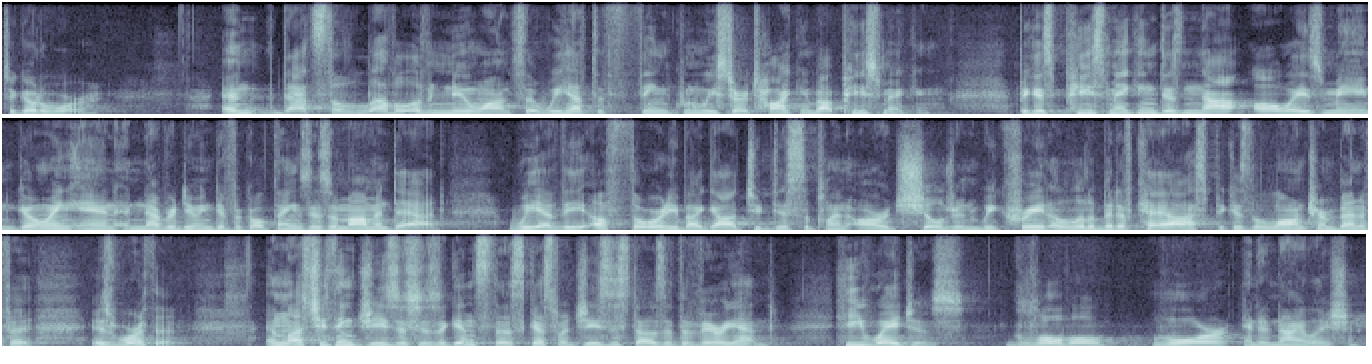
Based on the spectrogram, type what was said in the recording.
to go to war. And that's the level of nuance that we have to think when we start talking about peacemaking. Because peacemaking does not always mean going in and never doing difficult things. As a mom and dad, we have the authority by God to discipline our children. We create a little bit of chaos because the long term benefit is worth it. Unless you think Jesus is against this, guess what Jesus does at the very end? He wages global war and annihilation. Do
